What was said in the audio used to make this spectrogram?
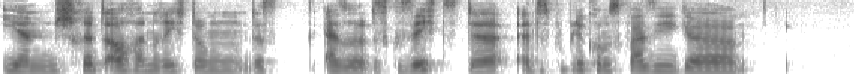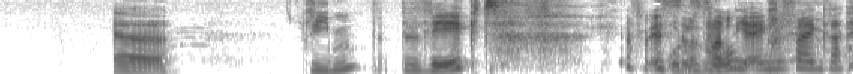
ihren Schritt auch in Richtung des, also des Gesichts de, des Publikums quasi ge, äh, Rieben? bewegt. ist oder das so? Wort nicht eingefallen gerade?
